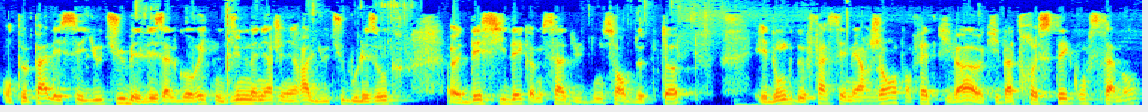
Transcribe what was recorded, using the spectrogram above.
on peut pas laisser YouTube et les algorithmes, d'une manière générale, YouTube ou les autres, euh, décider comme ça d'une sorte de top et donc de face émergente en fait qui va qui va truster constamment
